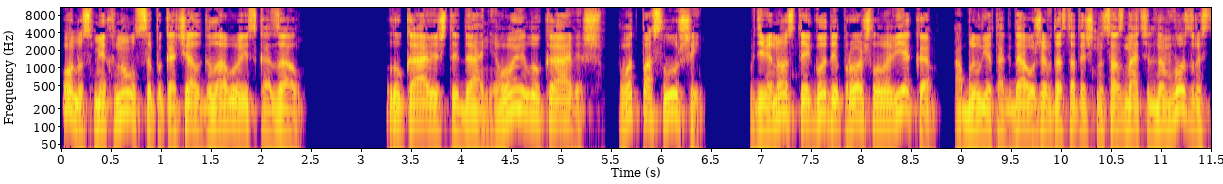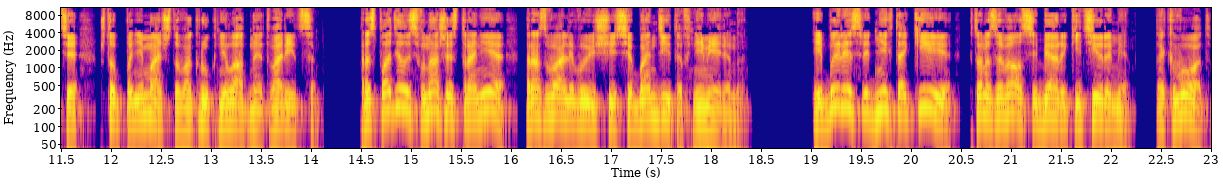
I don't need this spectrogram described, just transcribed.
Он усмехнулся, покачал головой и сказал, «Лукавишь ты, Даня, ой, лукавишь. Вот послушай, в 90-е годы прошлого века, а был я тогда уже в достаточно сознательном возрасте, чтобы понимать, что вокруг неладное творится, расплодилось в нашей стране разваливающиеся бандитов немерено. И были среди них такие, кто называл себя ракетирами. Так вот,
